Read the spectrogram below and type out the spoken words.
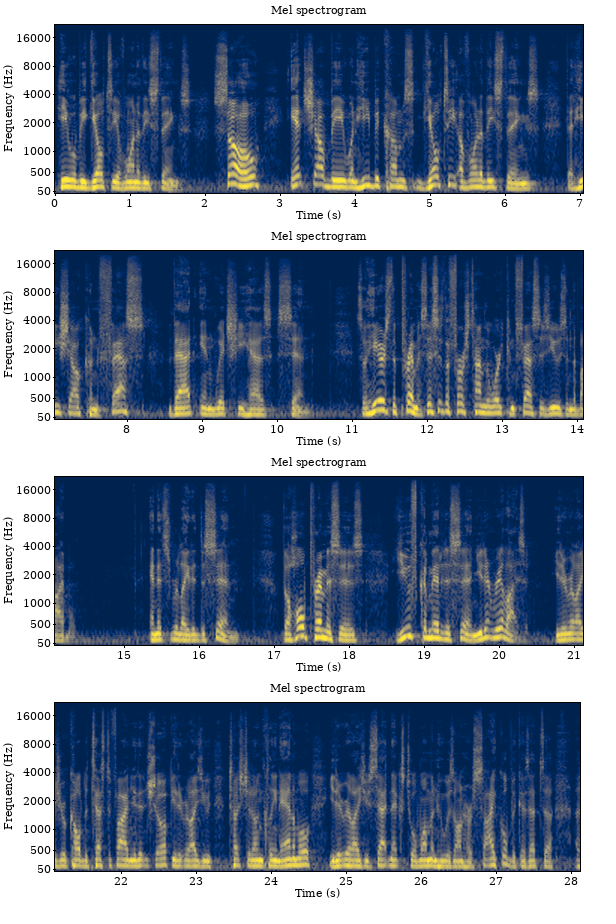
he will be guilty of one of these things. So it shall be when he becomes guilty of one of these things that he shall confess that in which he has sinned. So here's the premise. This is the first time the word confess is used in the Bible, and it's related to sin. The whole premise is You've committed a sin. You didn't realize it. You didn't realize you were called to testify and you didn't show up. You didn't realize you touched an unclean animal. You didn't realize you sat next to a woman who was on her cycle because that's a, a,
